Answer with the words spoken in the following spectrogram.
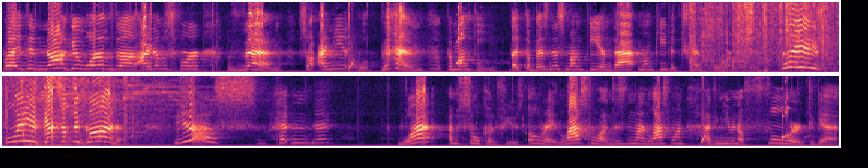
But I did not get one of the items for them. So I need well, them, the monkey, like the business monkey and that monkey to transform. Please, please get something good. Yes, hypnic. What? I'm so confused. All right, last one. This is my last one I can even afford to get.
